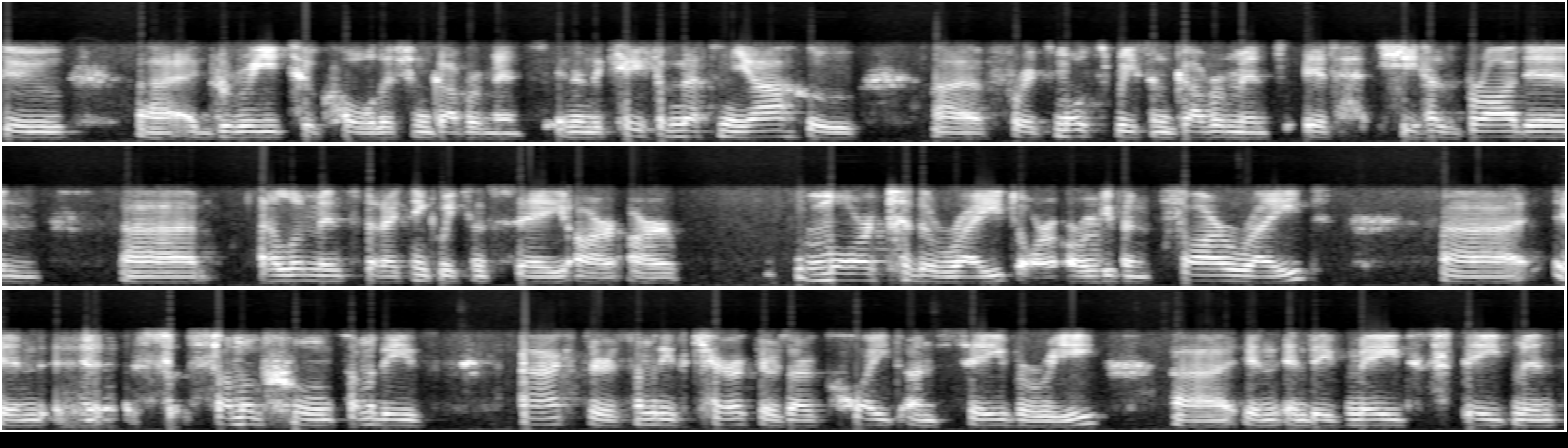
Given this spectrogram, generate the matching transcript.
to uh, agree to coalition governments. And in the case of Netanyahu, uh, for its most recent government, it, he has brought in uh, elements that I think we can say are, are more to the right or, or even far right uh, and uh, some of whom, some of these actors, some of these characters are quite unsavory, uh, and, and, they've made statements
